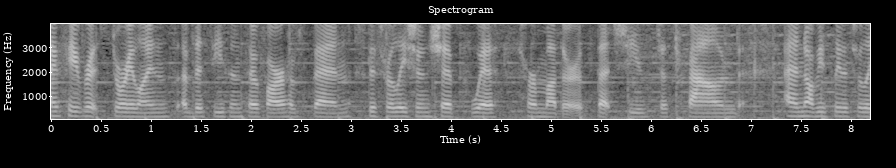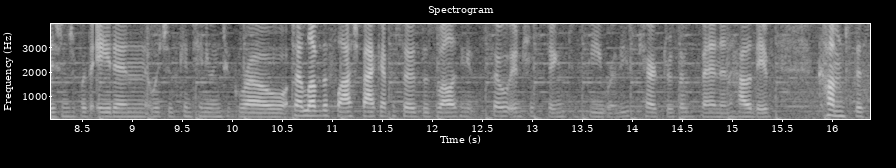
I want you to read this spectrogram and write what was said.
My favorite storylines of this season so far have been this relationship with her mother that she's just found and obviously this relationship with Aiden, which is continuing to grow. I love the flashback episodes as well. I think it's so interesting to see where these characters have been and how they've come to this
